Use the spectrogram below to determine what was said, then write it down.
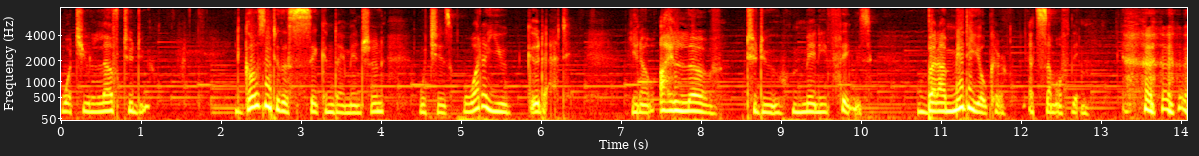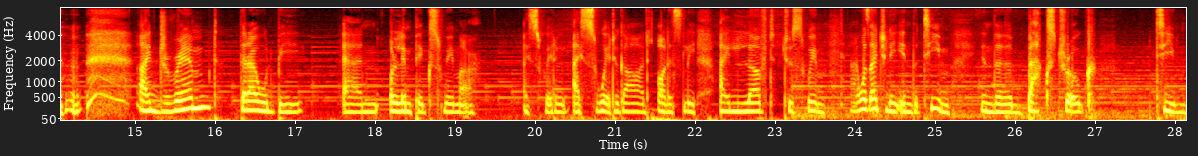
what you love to do. It goes into the second dimension, which is what are you good at? You know, I love to do many things, but I'm mediocre at some of them. I dreamed that I would be an Olympic swimmer. I swear to I swear to God, honestly, I loved to swim. I was actually in the team, in the backstroke team.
